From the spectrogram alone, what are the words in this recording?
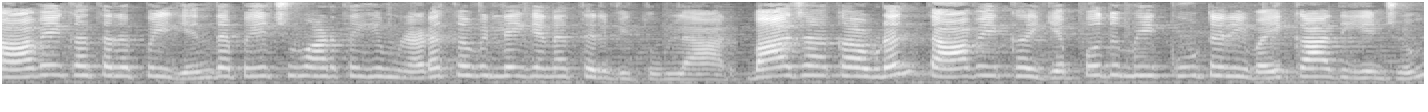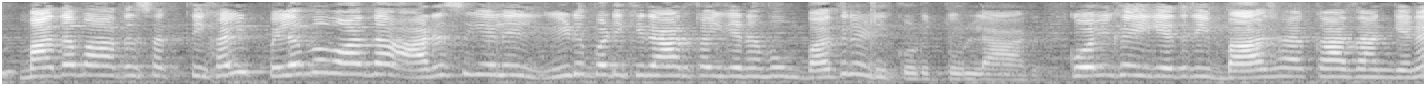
தாவேக தரப்பில் எந்த பேச்சுவார்த்தையும் நடக்கவில்லை என தெரிவித்துள்ளார். பாஜகவுடன் தாவேக எப்போதுமே கூட்டணி வைக்காது என்றும் மதவாத சக்திகள் பிளவுவாத அரசியலில் ஈடுபடுகிறார்கள் எனவும் பதிலடி கொடுத்துள்ளார். கொள்கை எதிரி பாஜக தான் என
